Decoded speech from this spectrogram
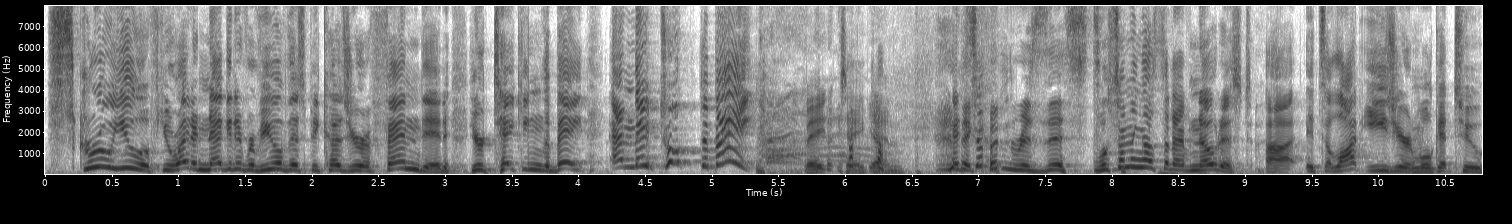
"Screw You." If you write a negative review of this because you're offended, you're taking the bait, and they took the bait. Bait taken. They some- couldn't resist. Well, something else that I've noticed, uh, it's a lot easier, and we'll get to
